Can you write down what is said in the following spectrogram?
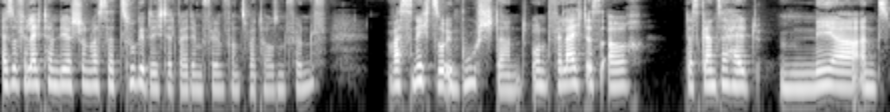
also vielleicht haben die ja schon was dazu gedichtet bei dem Film von 2005, was nicht so im Buch stand. Und vielleicht ist auch das Ganze halt näher ans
